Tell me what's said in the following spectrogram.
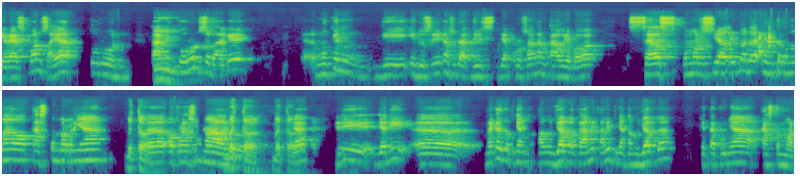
direspon, saya turun. Tapi hmm. turun sebagai eh, mungkin di industri kan sudah di setiap perusahaan kan tahu ya bahwa sales komersial itu adalah internal customer-nya betul. Uh, operasional. Gitu. Betul, betul. Ya, jadi jadi uh, mereka juga punya tanggung jawab ke kami, kami punya tanggung jawab ke kita punya customer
